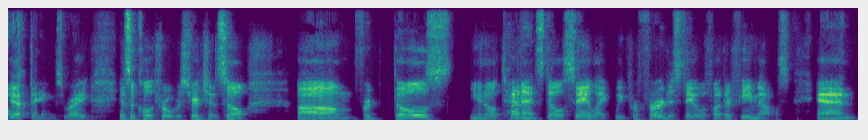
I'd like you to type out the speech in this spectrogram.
yeah. things, right? It's a cultural restriction. So um, for those you know tenants they'll say like we prefer to stay with other females and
